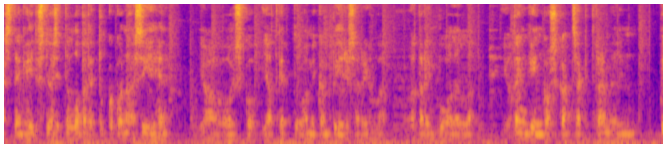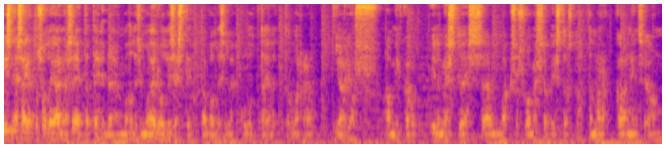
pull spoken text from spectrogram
STn kehitystyö sitten lopetettu kokonaan siihen ja olisiko jatkettu Amikan piirisarjalla Atarin puolella jotenkin, koska Jack Trammellin bisnesajatus oli aina se, että tehdään mahdollisimman edullisesti tavallisille kuluttajille tavaraa. Ja jos Amiga ilmestyessä maksoi Suomessa 15 000 markkaa, niin se on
